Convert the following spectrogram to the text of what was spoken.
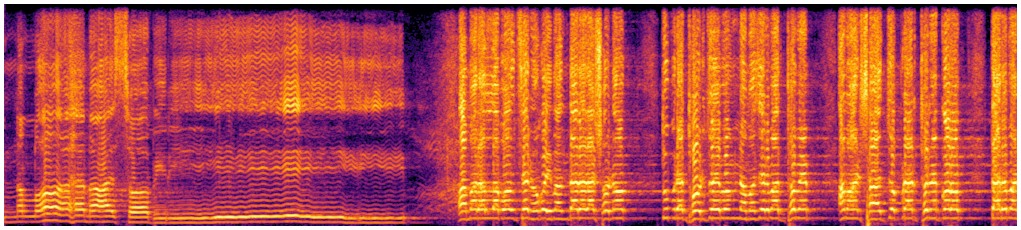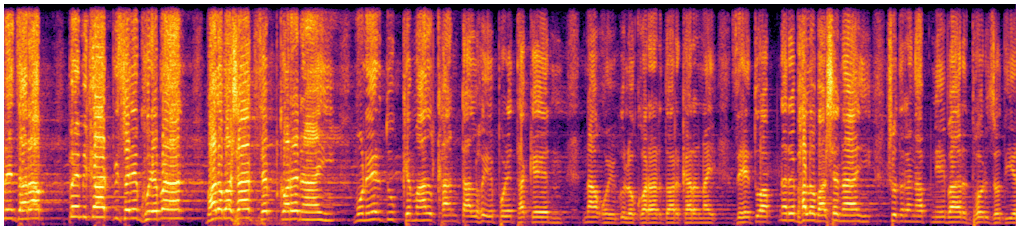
ইন্নাল্লাহা মা'আস সাবিরিন আমার আল্লাহ বলছেন, ওগো ইমানদারেরা, শোনো, তোমরা ধৈর্য এবং নামাজের মাধ্যমে আমার সাহায্য প্রার্থনা করো। তার মানে যারা প্রেমিকার পিছনে ঘুরে বেড়ান, ভালোবাসা অ্যাকসেপ্ট করে নাই মনের দুঃখে মাল খান টাল হয়ে পড়ে থাকেন। না, ওইগুলো করার দরকার নাই। যেহেতু আপনারে ভালোবাসে নাই, সুতরাং আপনি এবার ধৈর্য দিয়ে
